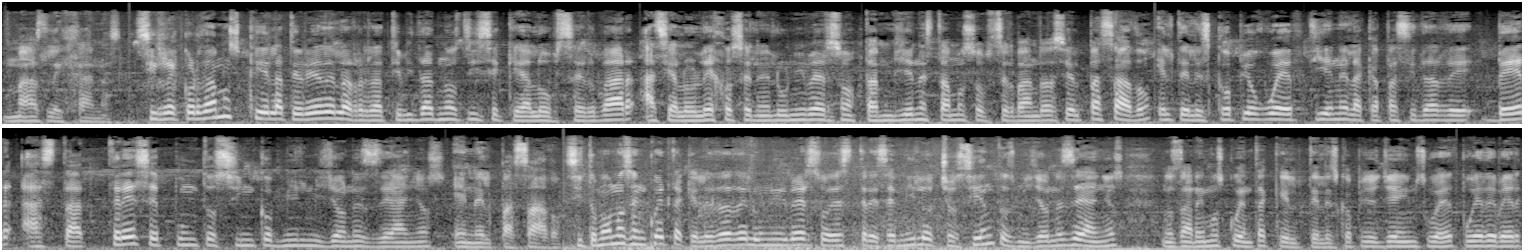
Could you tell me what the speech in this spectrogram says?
más lejanas. Si recordamos que la teoría de la relatividad nos dice que al observar hacia lo lejos en el universo también estamos observando hacia el pasado, el telescopio Webb tiene la capacidad de ver hasta 13.5 mil millones de años en el pasado. Si tomamos en cuenta que la edad del universo es 13.800 millones de años, nos daremos cuenta que el telescopio James Webb puede ver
